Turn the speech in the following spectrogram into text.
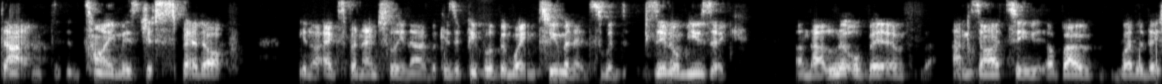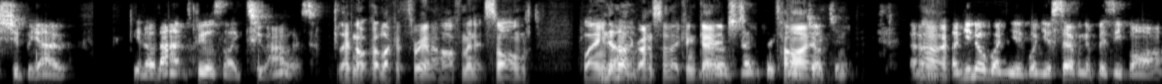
that time is just sped up you know exponentially now because if people have been waiting two minutes with zero music and that little bit of anxiety about whether they should be out you know that feels like two hours they've not got like a three and a half minute song playing in no. the background so they can gauge no, time um, no. and you know when you when you're serving a busy bar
